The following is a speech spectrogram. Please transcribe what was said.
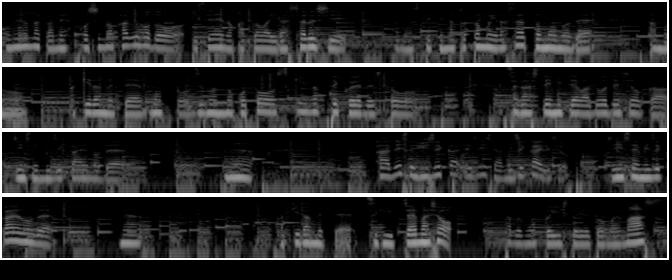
この世の中ね星の数ほど異性の方はいらっしゃるし多分素敵な方もいらっしゃると思うのであの諦めてもっと自分のことを好きになってくれる人を探してみてはどうでしょうか。人生短いので。ね。あ人生短いえ人生は短いですよ。人生短いのでね。諦めて次行っちゃいましょう。多分もっといい人いると思います。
